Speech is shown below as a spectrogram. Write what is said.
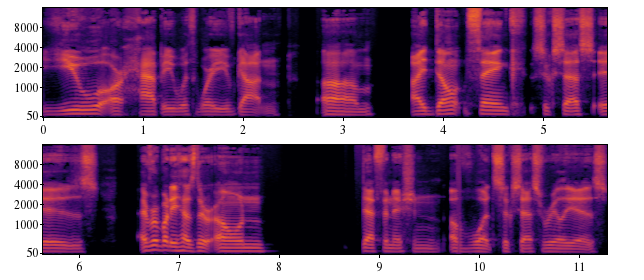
you are happy with where you've gotten. Um, I don't think success is everybody has their own definition of what success really is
